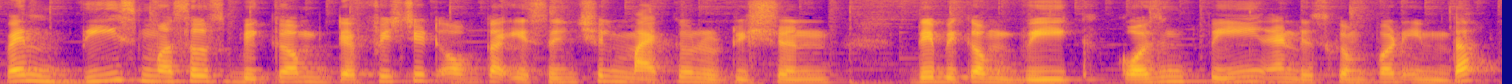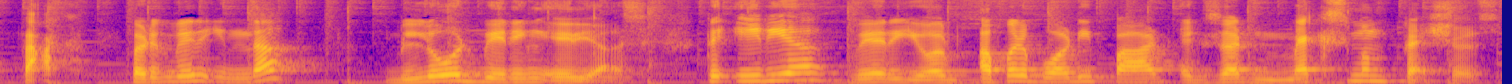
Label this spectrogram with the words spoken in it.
when these muscles become deficient of the essential micronutrition, they become weak, causing pain and discomfort in the back, particularly in the load-bearing areas, the area where your upper body part exert maximum pressures.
